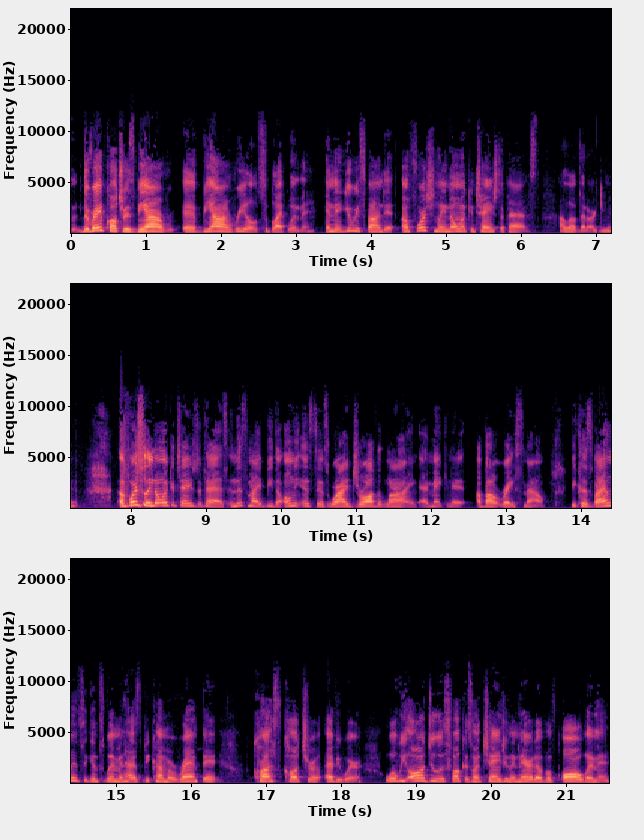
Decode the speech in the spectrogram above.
The rape culture is beyond uh, beyond real to black women. And then you responded, unfortunately, no one can change the past. I love that argument. Unfortunately, no one can change the past, and this might be the only instance where I draw the line at making it about race now, because violence against women has become a rampant cross cultural everywhere. What we all do is focus on changing the narrative of all women.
